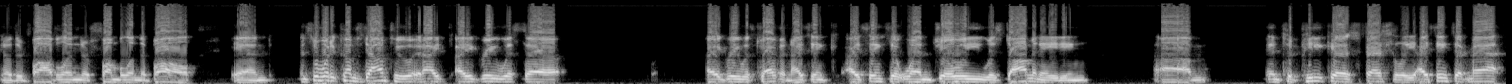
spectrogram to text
you know they're bobbling, they're fumbling the ball, and and so what it comes down to, and I I agree with uh, I agree with Kevin. I think I think that when Joey was dominating, um, and Topeka especially, I think that Matt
